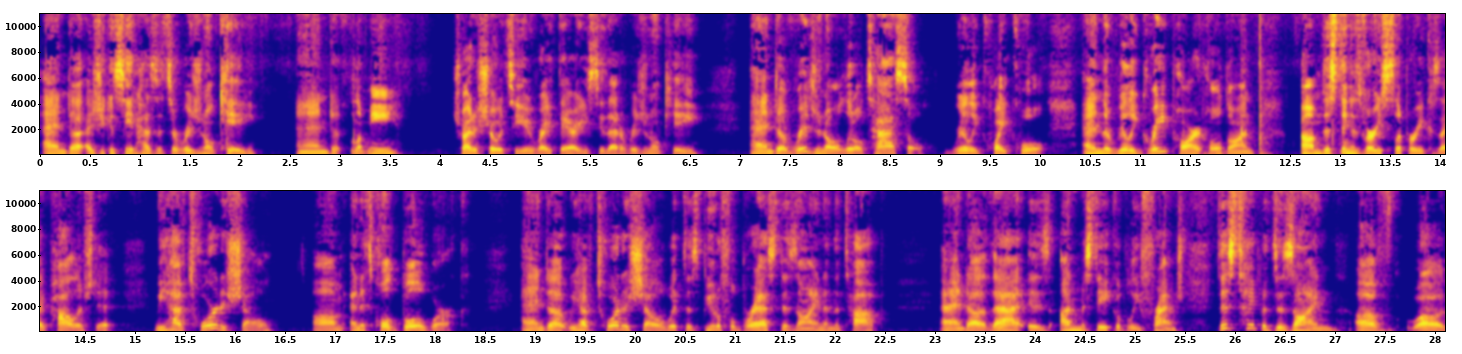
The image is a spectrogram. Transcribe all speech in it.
And uh, as you can see, it has its original key. And let me try to show it to you right there. You see that original key and original little tassel. Really quite cool. And the really great part, hold on. Um, this thing is very slippery because I polished it. We have tortoiseshell, um, and it's called Boulle work. And uh, we have tortoiseshell with this beautiful brass design in the top. And uh, that is unmistakably French. This type of design of uh,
